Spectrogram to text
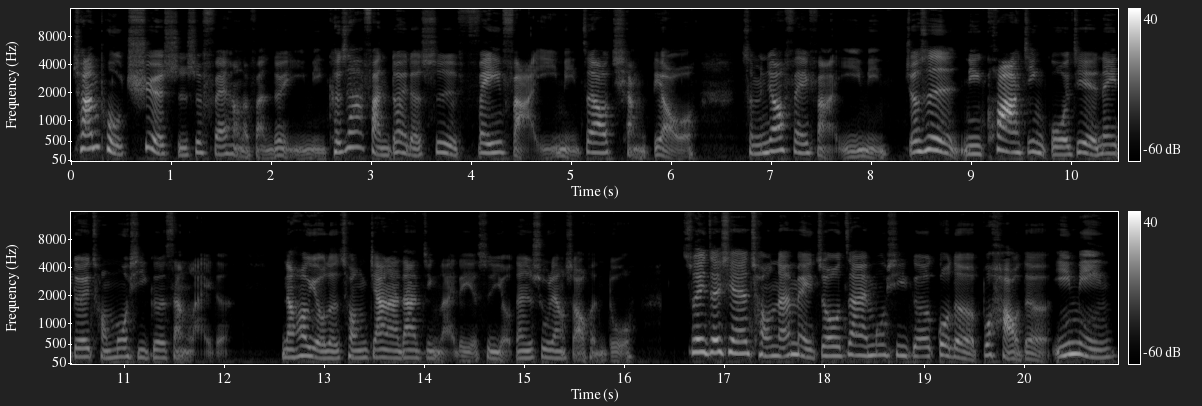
川普确实是非常的反对移民，可是他反对的是非法移民，这要强调哦。什么叫非法移民？就是你跨境国界那一堆从墨西哥上来的，然后有的从加拿大进来的也是有，但是数量少很多。所以这些从南美洲在墨西哥过得不好的移民。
